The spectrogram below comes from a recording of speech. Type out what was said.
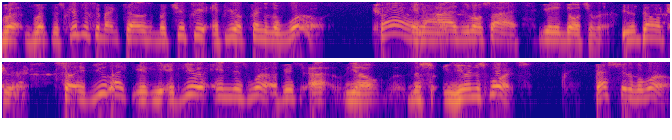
but but the scripture come back and tell us, but you're, if you're a friend of the world, in the eyes of the Most High, you're an adulterer. You're an adulterer. So if you like, if if you're in this world, if it's uh, you know, this, you're in the sports, that's shit of the world.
